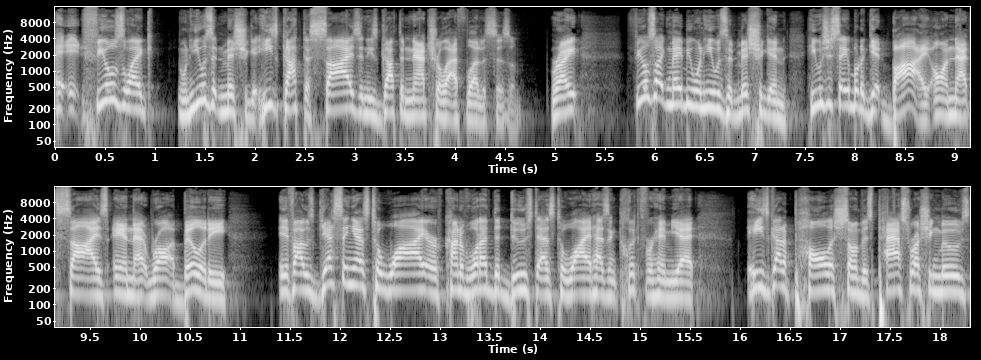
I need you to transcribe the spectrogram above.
it feels like when he was at Michigan, he's got the size and he's got the natural athleticism, right? Feels like maybe when he was at Michigan, he was just able to get by on that size and that raw ability. If I was guessing as to why, or kind of what I've deduced as to why it hasn't clicked for him yet, he's got to polish some of his pass rushing moves.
